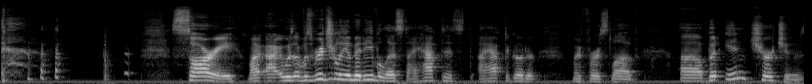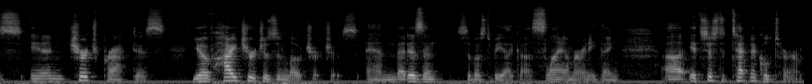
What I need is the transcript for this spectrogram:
Sorry, my, I was I was originally a medievalist. I have to I have to go to my first love. Uh, but in churches, in church practice, you have high churches and low churches, and that isn't supposed to be like a slam or anything. Uh, it's just a technical term,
